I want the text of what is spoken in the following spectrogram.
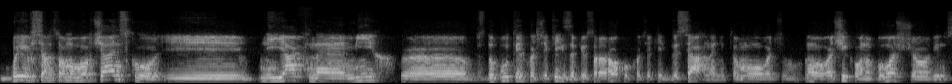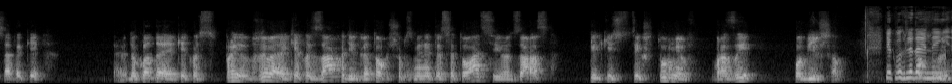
бився в тому Вовчанську і ніяк не міг е, здобути хоч яких за півтора року, хоч яких досягнень. Тому ну, очікувано було, що він все-таки е, докладе якихось вживе якихось заходів для того, щоб змінити ситуацію. От зараз кількість цих штурмів в рази побільшала. Як виглядає нині?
